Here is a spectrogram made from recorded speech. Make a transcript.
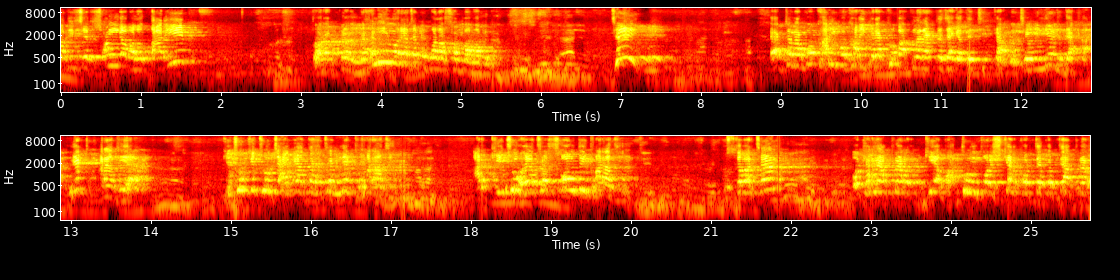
হাদিসের সংজ্ঞা বলো তারিফ তোর আপনার মরে যাবে বলা সম্ভব হবে না। ঠিক বোখারি বোখারি করে খুব আপনার একটা জায়গাতে চিৎকার করছে, এই নেট দেখা, নেট খারাজিয়া কিছু কিছু জায়গাতে হচ্ছে নেট ফারাজি আর কিছু হয়েছে সৌদি ফারাজি বুঝতে পারছেন? ওখানে আপনার কি বাথরুম পরিষ্কার করতে করতে আপনার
